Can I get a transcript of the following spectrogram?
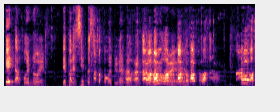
¿Qué tan bueno es? ¿Te parece si empezamos con el primer bloque? Ah, vamos, vamos, vamos, vamos, vamos, vamos,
